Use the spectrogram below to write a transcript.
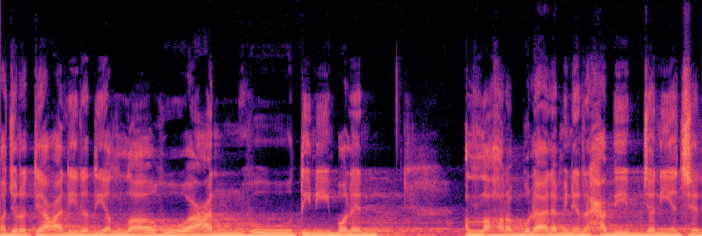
হজরতে আলী রদি আল্লাহ আনহু, তিনি বলেন, আল্লাহ রাব্বুল আলমিনের হাবিব জানিয়েছেন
